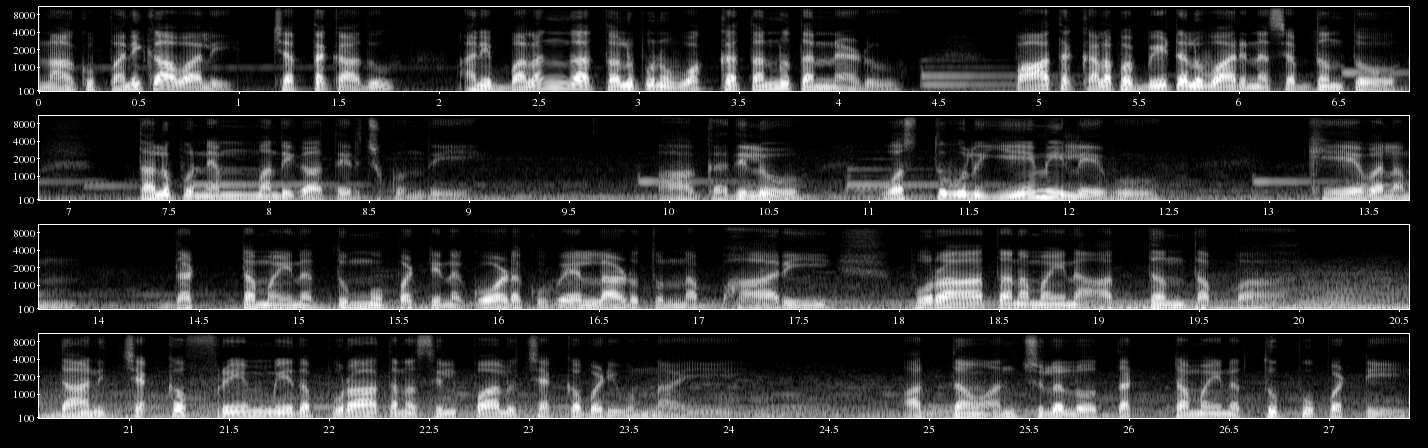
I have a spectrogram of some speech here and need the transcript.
నాకు పని కావాలి. చెత్త కాదు. అని బలంగా తలుపును ఒక్క తన్ను తన్నాడు. పాత కలప బీటలు వారిన శబ్దంతో తలుపు నెమ్మదిగా తెరుచుకుంది. ఆ గదిలో వస్తువులు ఏమీ లేవు. కేవలం దట్టమైన దుమ్ము పట్టిన గోడకు వేళ్ళాడుతున్న భారీ పురాతనమైన అద్దం తప్ప దాని చెక్క ఫ్రేమ్ మీద పురాతన శిల్పాలు చెక్కబడి ఉన్నాయి. అద్దం అంచులలో దట్టమైన తుప్పు పట్టి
